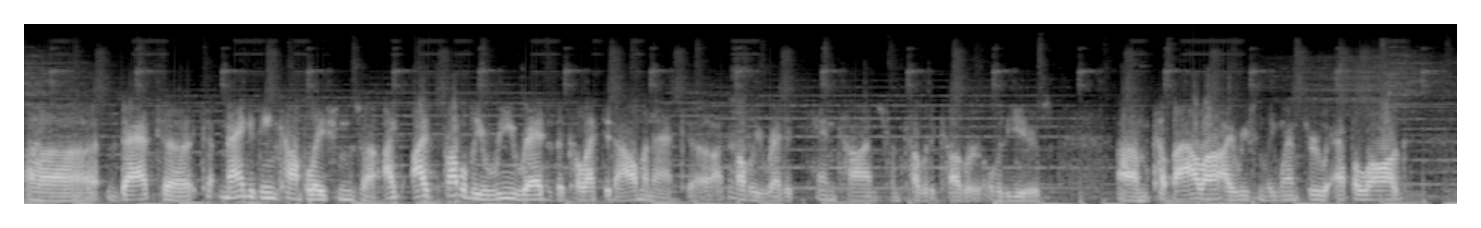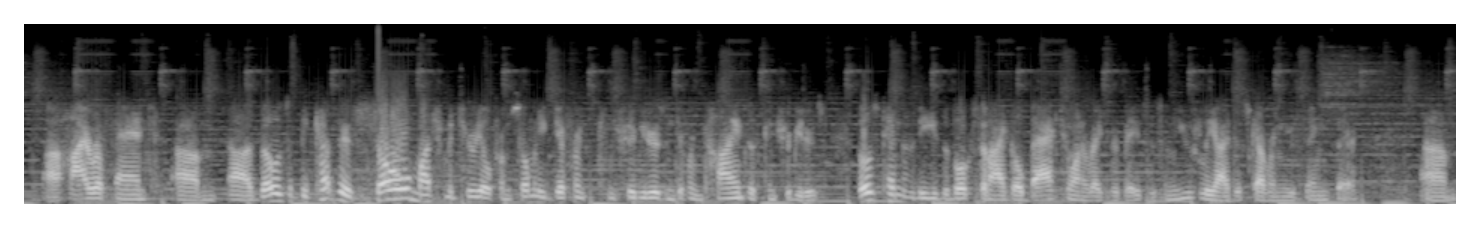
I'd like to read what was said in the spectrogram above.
uh, that uh, magazine compilations. Uh, I, I've probably reread the collected almanac. Uh, I've probably read it ten times from cover to cover over the years. Um, Kabbala, I recently went through. Epilogue, uh, Hierophant. Um, uh, those because there's so much material from so many different contributors and different kinds of contributors. Those tend to be the books that I go back to on a regular basis, and usually I discover new things there. Um,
